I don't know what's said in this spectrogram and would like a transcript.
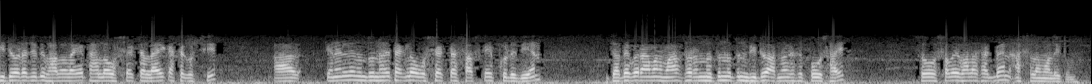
ভিডিওটা যদি ভালো লাগে, তাহলে অবশ্যই একটা লাইক আশা করছি। আর চ্যানেলে নতুন হয়ে থাকলে অবশ্যই একটা সাবস্ক্রাইব করে দিয়েন। যাতে করে আমার মাছ ধরার নতুন নতুন ভিডিও আপনার কাছে পৌঁছায়। তো সবাই ভালো থাকবেন। আসসালামু আলাইকুম।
